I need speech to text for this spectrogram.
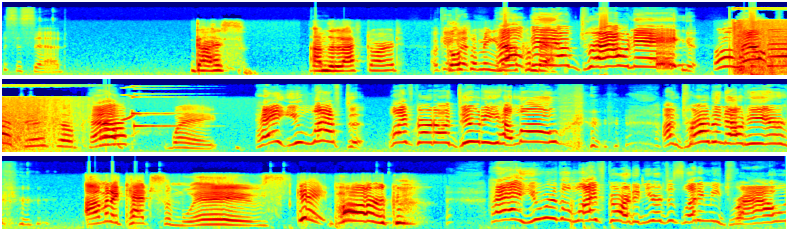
this is sad. Guys, I'm the lifeguard. Okay, Go good. swimming and Help come me! back. I'm drowning. Oh, look Help. at that. There's a Help! Wait. Hey, you left. Lifeguard on duty. Hello. I'm drowning out here. I'm gonna catch some waves. Skate park. Hey, you were the lifeguard and you're just letting me drown?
